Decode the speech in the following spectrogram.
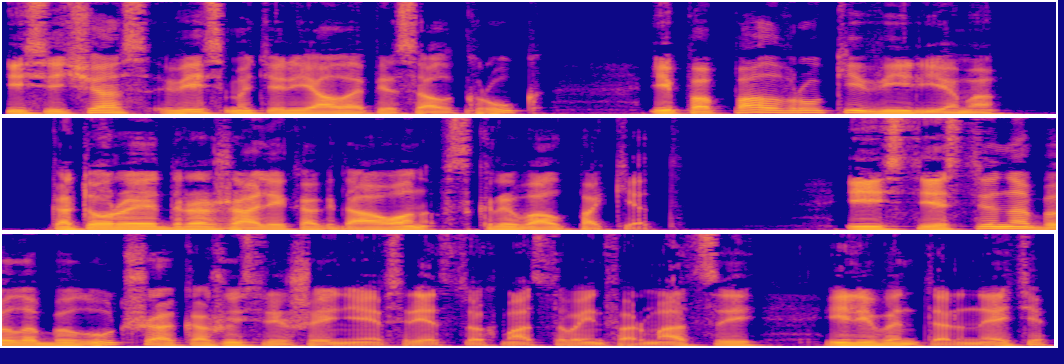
и сейчас весь материал описал круг и попал в руки Вильяма, которые дрожали, когда он вскрывал пакет. И, естественно, было бы лучше, окажись решение в средствах массовой информации или в интернете,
